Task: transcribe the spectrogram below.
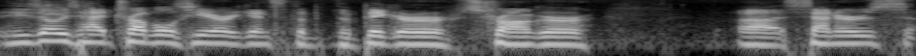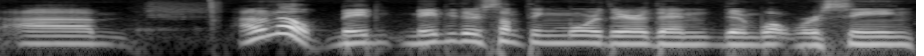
he's always had troubles here against the the bigger, stronger uh, centers. Um, I don't know. Maybe maybe there's something more there than than what we're seeing.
